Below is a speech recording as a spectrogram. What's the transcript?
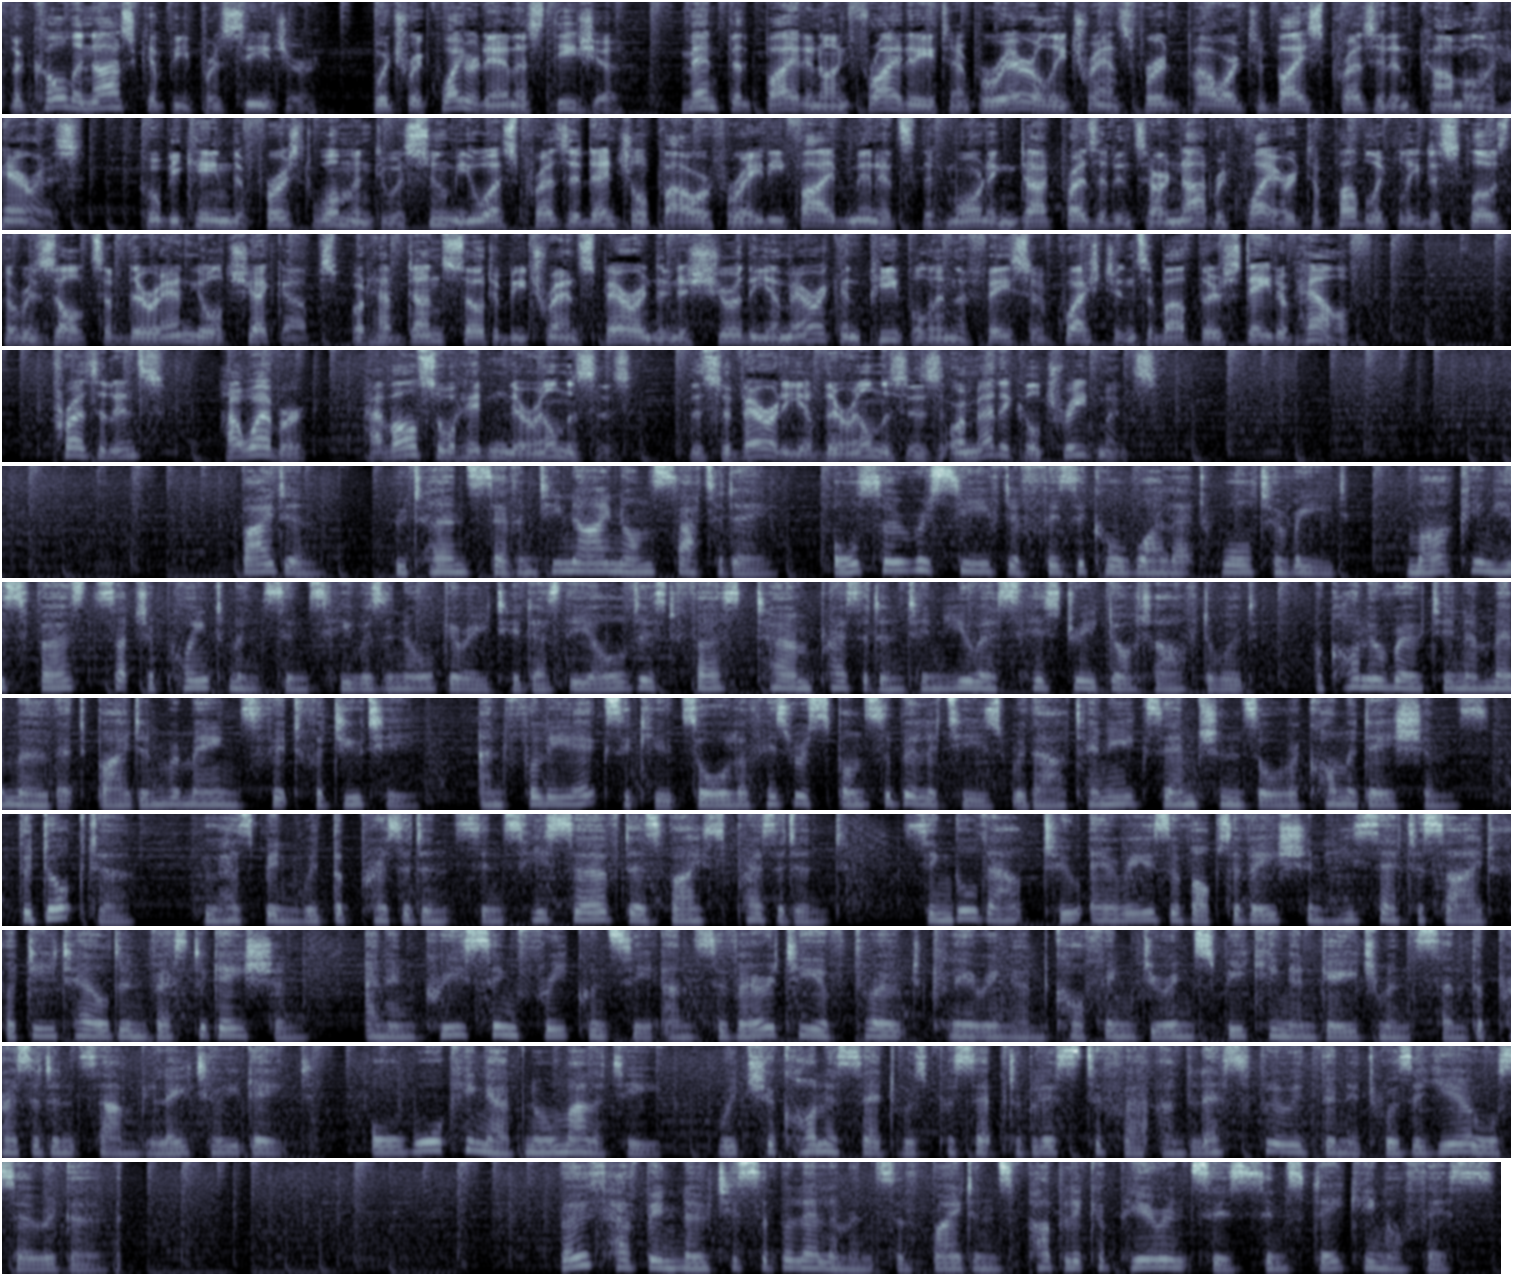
The colonoscopy procedure, which required anesthesia, meant that Biden on Friday temporarily transferred power to Vice President Kamala Harris, who became the first woman to assume U.S. presidential power for 85 minutes that morning. Presidents are not required to publicly disclose the results of their annual checkups but have done so to be transparent and assure the American people in the face of questions about their state of health. Presidents, however, have also hidden their illnesses, the severity of their illnesses, or medical treatments. Biden, who turned 79 on Saturday, also received a physical while at Walter Reed, marking his first such appointment since he was inaugurated as the oldest first-term president in U.S. history. Afterward, O'Connor wrote in a memo that Biden remains fit for duty and fully executes all of his responsibilities without any exemptions or accommodations. The doctor, who has been with the president since he served as vice president, singled out two areas of observation he set aside for detailed investigation an increasing frequency and severity of throat clearing and coughing during speaking engagements and the president's ambulatory gait, or walking abnormality, which O'Connor said was perceptibly stiffer and less fluid than it was a year or so ago. Both have been noticeable elements of Biden's public appearances since taking office.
